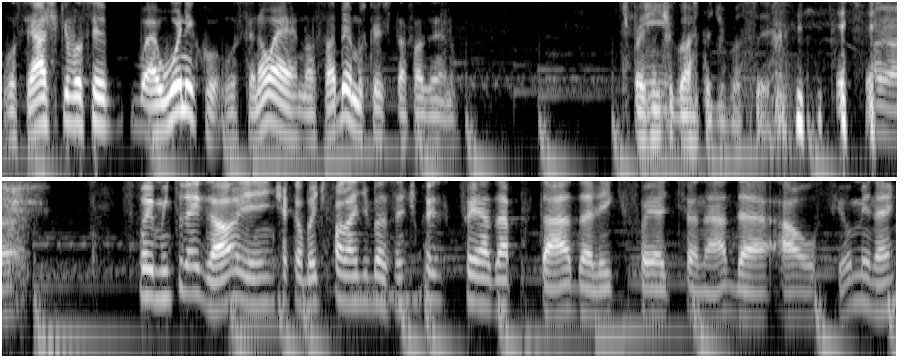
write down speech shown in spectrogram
você acha que você é o único? Você não é. Nós sabemos o que a gente tá fazendo. Tipo, Sim, a gente gosta de você. Isso foi muito legal e a gente acabou de falar de bastante coisa que foi adaptada ali, que foi adicionada ao filme, né?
